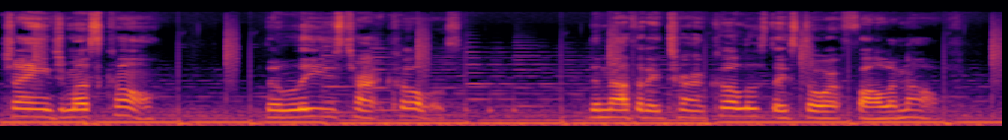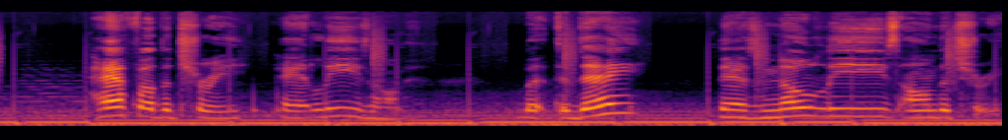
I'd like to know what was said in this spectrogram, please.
Change must come. The leaves turned colors. Then after they turned colors, they started falling off. Half of the tree had leaves on it. But today, there's no leaves on the tree.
